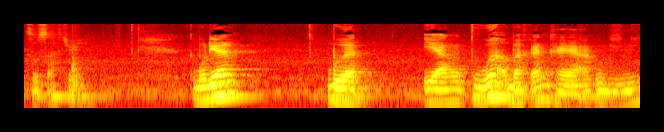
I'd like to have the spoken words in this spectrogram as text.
Susah cuy. Kemudian buat yang tua bahkan kayak aku gini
